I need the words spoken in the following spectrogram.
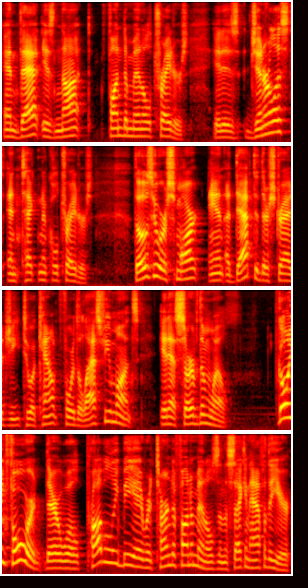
And that is not fundamental traders, it is generalist and technical traders. Those who are smart and adapted their strategy to account for the last few months, it has served them well. Going forward, there will probably be a return to fundamentals in the second half of the year.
